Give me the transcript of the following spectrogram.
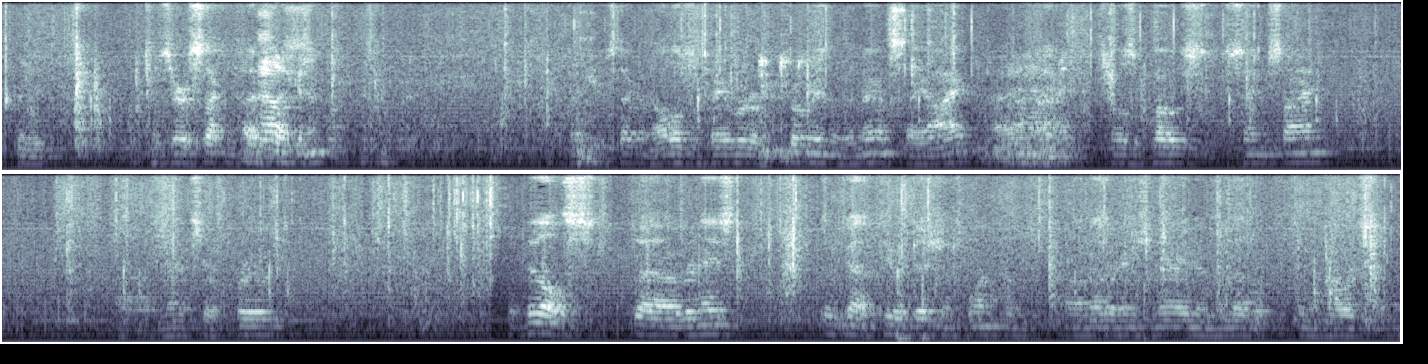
printed. Is there a second? I'll second it. Thank you, second. All those in favor of approving the minutes, say aye. Aye. Those opposed, same sign. Uh, Minutes are approved. The bills, uh, Renee's, we've got a few additions, one from another engineering and another from the Howard Center.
